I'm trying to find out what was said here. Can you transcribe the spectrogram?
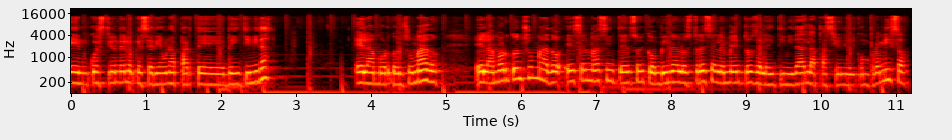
en cuestión de lo que sería una parte de intimidad. El amor consumado. El amor consumado es el más intenso y combina los tres elementos de la intimidad, la pasión y el compromiso,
